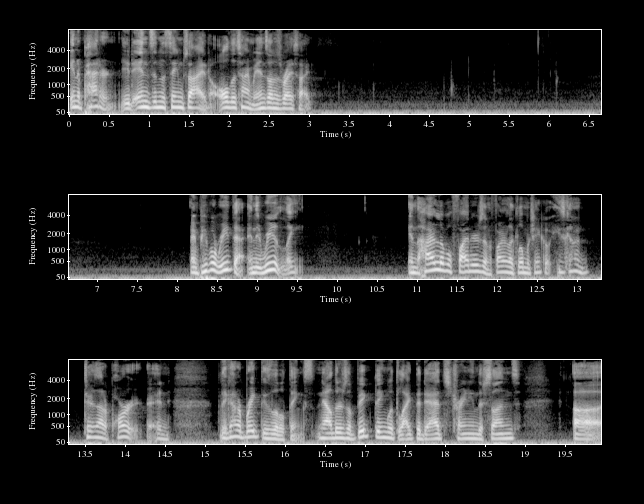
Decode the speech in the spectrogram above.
in a pattern. It ends in the same side all the time. It ends on his right side. And people read that and they read it late. In the higher level fighters and a fighter like Lomachenko, he's gonna tear that apart and they gotta break these little things. Now there's a big thing with like the dads training their sons uh,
